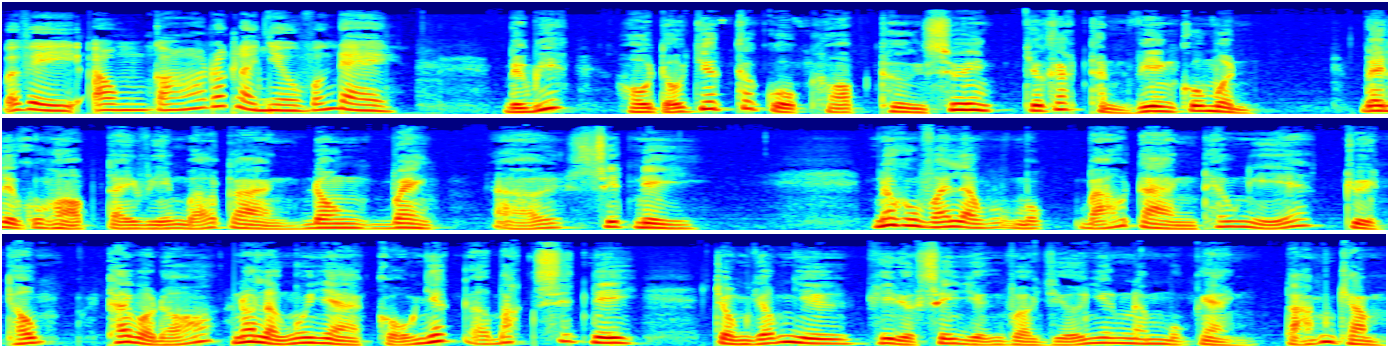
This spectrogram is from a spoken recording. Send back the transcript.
bởi vì ông có rất là nhiều vấn đề. Được biết, hội tổ chức các cuộc họp thường xuyên cho các thành viên của mình. Đây là cuộc họp tại Viện Bảo tàng Don Bank ở Sydney. Nó không phải là một bảo tàng theo nghĩa truyền thống. Thay vào đó, nó là ngôi nhà cổ nhất ở Bắc Sydney, trông giống như khi được xây dựng vào giữa những năm 1800.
